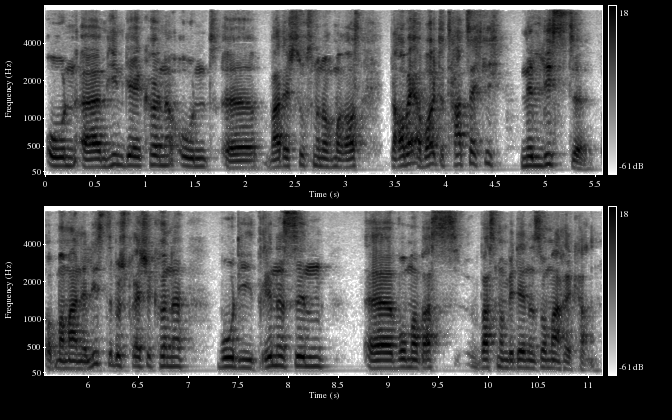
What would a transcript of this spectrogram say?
und ähm, hingehen können und äh, warte, ich suche es mir noch mal raus. Ich glaube, er wollte tatsächlich eine Liste, ob man mal eine Liste besprechen könne, wo die drinne sind, äh, wo man was, was man mit denen so machen kann.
